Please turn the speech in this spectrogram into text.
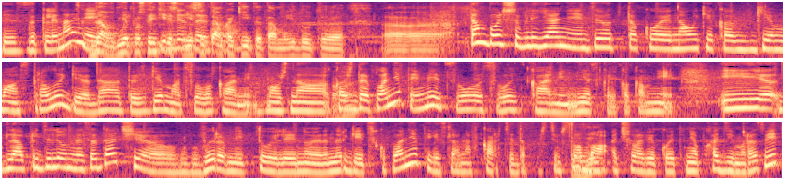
без заклинаний. Да, вот мне просто интересно, если там этого. какие-то там идут... э, э, Там больше влияние идет такой науки, как гемоастрология, да, то есть гемо от слова камень. Можно, каждая планета имеет свой, свой камень, несколько камней. И для определенной задачи выровнять ту или иную энергетику планеты, если она в карте, допустим, слаба, а человеку это необходимо развить,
